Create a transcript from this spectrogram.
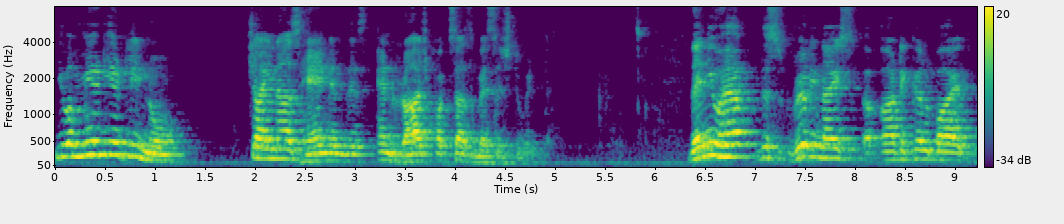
you immediately know China's hand in this and Rajapaksa's message to India. Then you have this really nice uh, article by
